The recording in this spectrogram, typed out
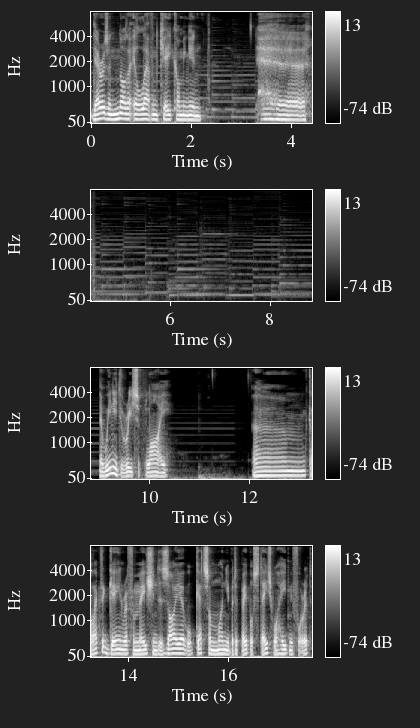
There is another 11k coming in. now we need to resupply. Um, a gain, reformation, desire. We'll get some money, but the papal states will hate me for it.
